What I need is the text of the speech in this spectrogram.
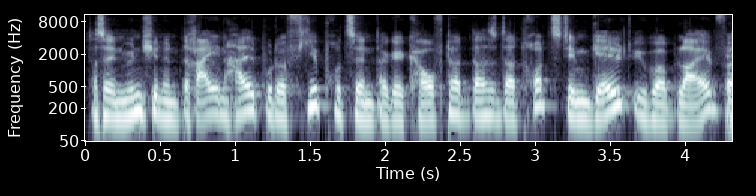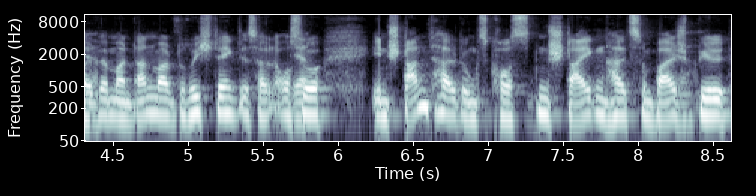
dass er in München einen dreieinhalb oder vier Prozenter gekauft hat, dass da trotzdem Geld überbleibt, weil wenn man dann mal durchdenkt, ist halt auch so Instandhaltung Instandhaltungskosten steigen halt zum Beispiel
